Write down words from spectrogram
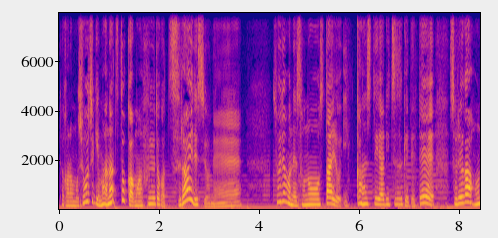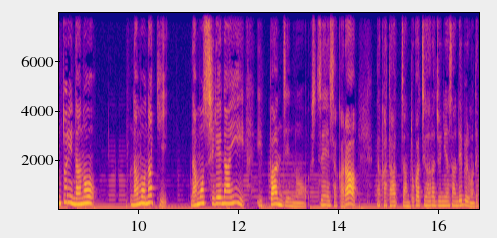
だからもう正直真夏とか真冬とか辛いですよね。それでもねそのスタイルを一貫してやり続けててそれが本当に名の名もなき名も知れない一般人の出演者から中田あっちゃんとか千原ジュニアさんレベルまで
